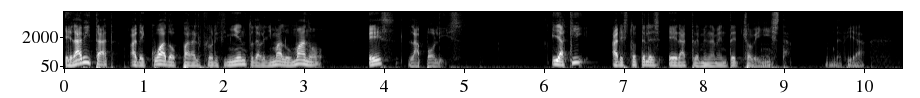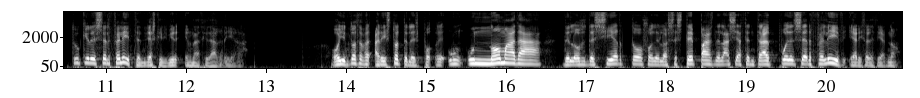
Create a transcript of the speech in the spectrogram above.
el hábitat adecuado para el florecimiento del animal humano es la polis. Y aquí Aristóteles era tremendamente chauvinista. Decía, tú quieres ser feliz, tendrías que vivir en una ciudad griega. Oye, entonces Aristóteles, eh, un, nómada de los desiertos o de las estepas del Asia Central puede ser feliz. Y Aristóteles decía, no,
